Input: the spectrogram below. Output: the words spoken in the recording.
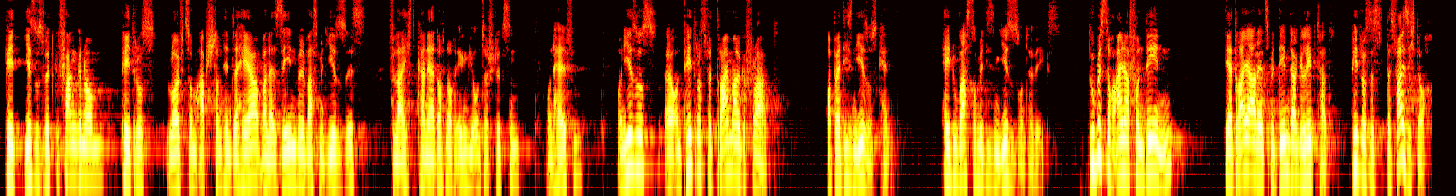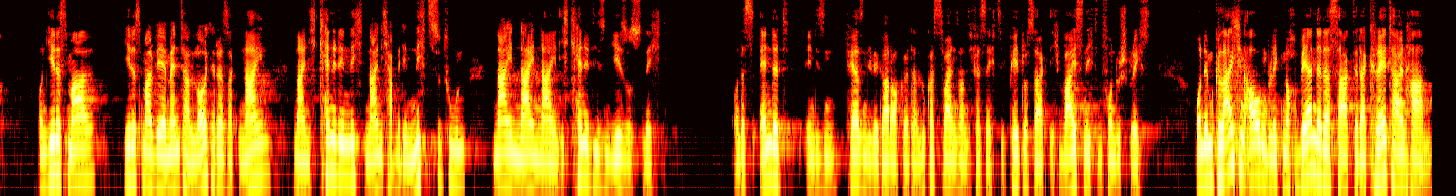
Jesus wird gefangen genommen. Petrus läuft zum Abstand hinterher, weil er sehen will, was mit Jesus ist. Vielleicht kann er doch noch irgendwie unterstützen und helfen. Und Jesus äh, und Petrus wird dreimal gefragt, ob er diesen Jesus kennt. Hey, du warst doch mit diesem Jesus unterwegs. Du bist doch einer von denen, der drei Jahre jetzt mit dem da gelebt hat. Petrus, das, das weiß ich doch. Und jedes Mal, jedes Mal vehementer leugnet er, sagt, nein, nein, ich kenne den nicht, nein, ich habe mit dem nichts zu tun, nein, nein, nein, ich kenne diesen Jesus nicht. Und es endet in diesen Versen, die wir gerade auch gehört haben, Lukas 22, Vers 60. Petrus sagt, ich weiß nicht, wovon du sprichst. Und im gleichen Augenblick, noch während er das sagte, da krähte ein Hahn.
